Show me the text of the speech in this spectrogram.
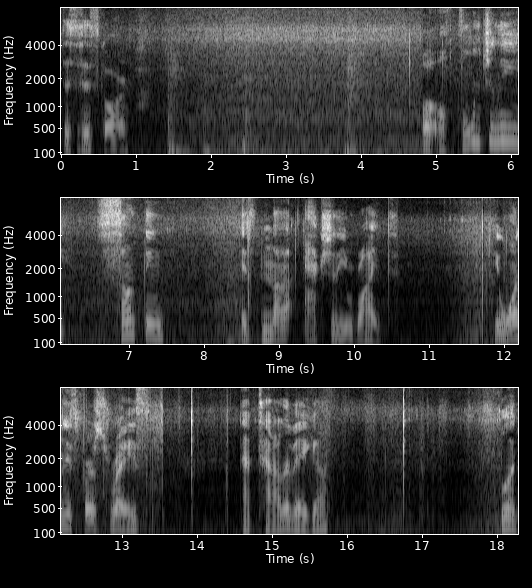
this is his car. But unfortunately, something is not actually right. He won his first race at Talladega, but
